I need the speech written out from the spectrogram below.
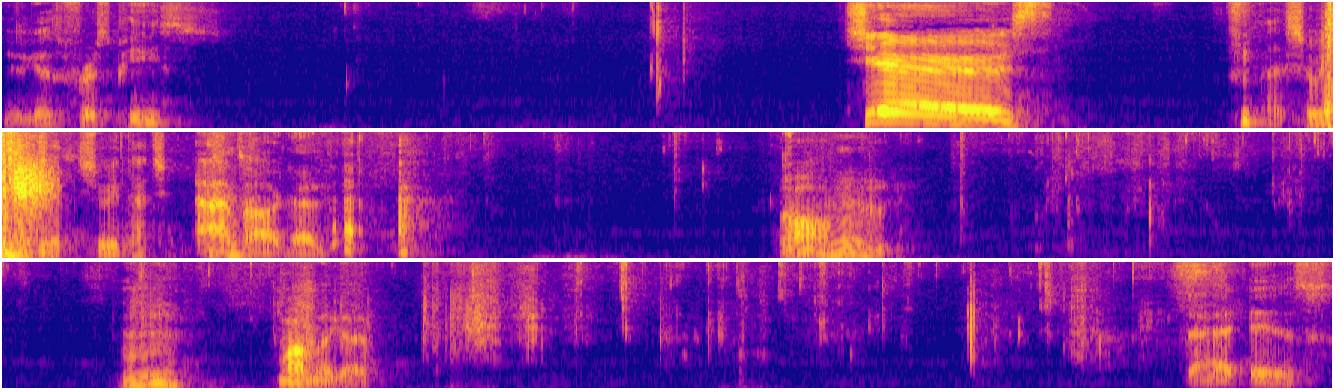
You guys, the first piece. Cheers. uh, should we touch it? Should we touch it? Ah, That's all. Oh. Mm. Mm. Oh my god. That is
